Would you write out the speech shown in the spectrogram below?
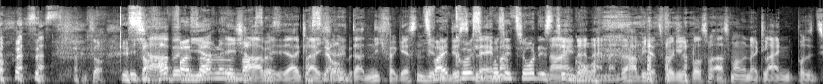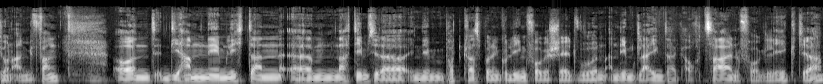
so, ich habe mir, ich habe, ja gleich, äh, da nicht vergessen hier den Disclaimer. Position ist nein, Tingo. Nein, nein, nein, da habe ich jetzt wirklich bloß erstmal mit einer kleinen Position angefangen. Und die haben nämlich dann, ähm, nachdem sie da in dem Podcast bei den Kollegen vorgestellt wurden, an dem gleichen Tag auch Zahlen vorgelegt, ja.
